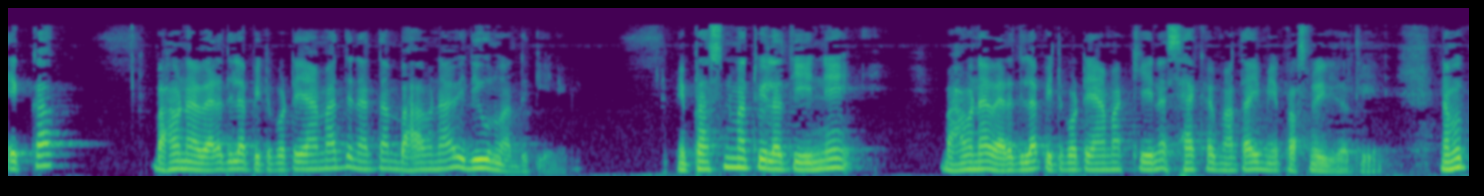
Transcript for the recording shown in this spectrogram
එකක් භාවනාව වැරදිලා පිටපොට යෑමක්ද නැත්නම් භාවනාවේ දියුණුවක්ද කියන එක. මේ ප්‍රශ්න මතුවලා තියෙන්නේ භාවනාව වැරදිලා පිටපොට යෑමක් කියන සැක මතයි මේ ප්‍රශ්න ඉදලා තියෙන්නේ. නමුත්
